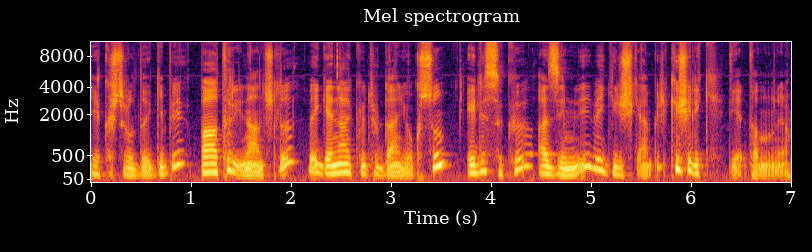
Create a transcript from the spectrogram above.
yakıştırıldığı gibi batıl inançlı ve genel kültürden yoksun, eli sıkı, azimli ve girişken bir kişilik diye tanımlıyor.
